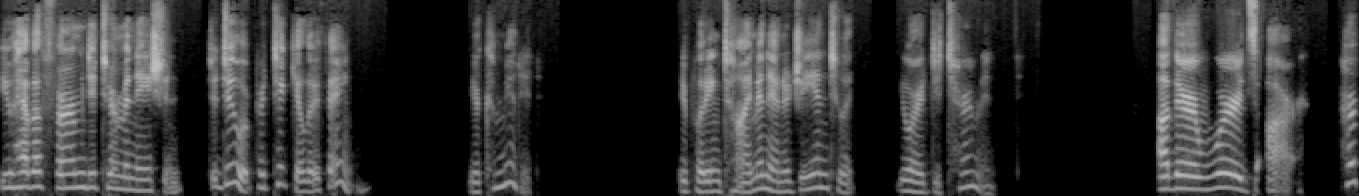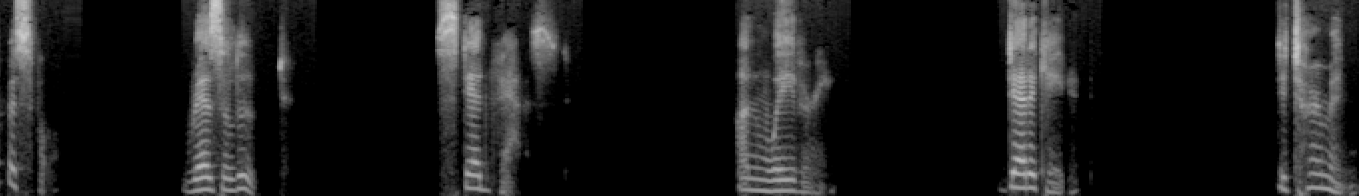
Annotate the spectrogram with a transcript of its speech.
you have a firm determination to do a particular thing. You're committed. You're putting time and energy into it. You're determined. Other words are purposeful, resolute, steadfast, unwavering, dedicated, determined,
